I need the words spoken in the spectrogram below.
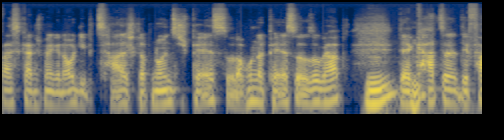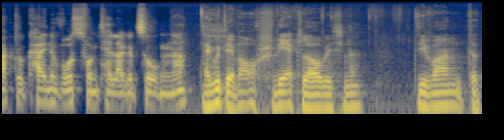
weiß gar nicht mehr genau die Zahl, ich glaube 90 PS oder 100 PS oder so gehabt. Mhm. Der mhm. hatte de facto keine Wurst vom Teller gezogen, ne? Na gut, der war auch schwer, glaube ich, ne? Die waren, das,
